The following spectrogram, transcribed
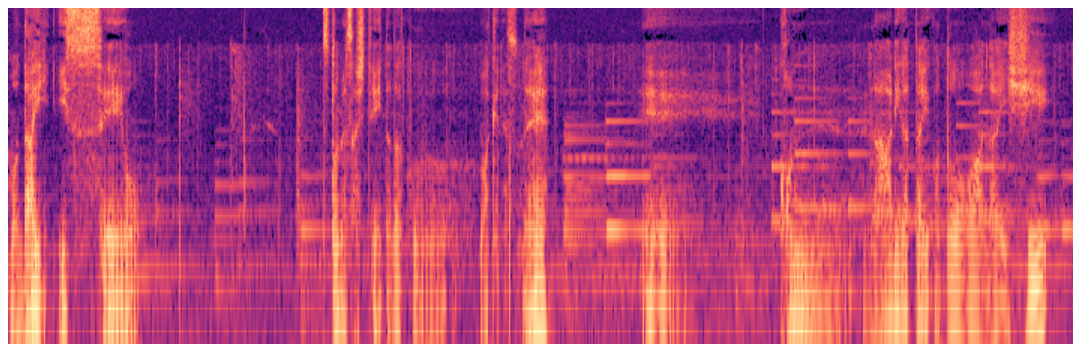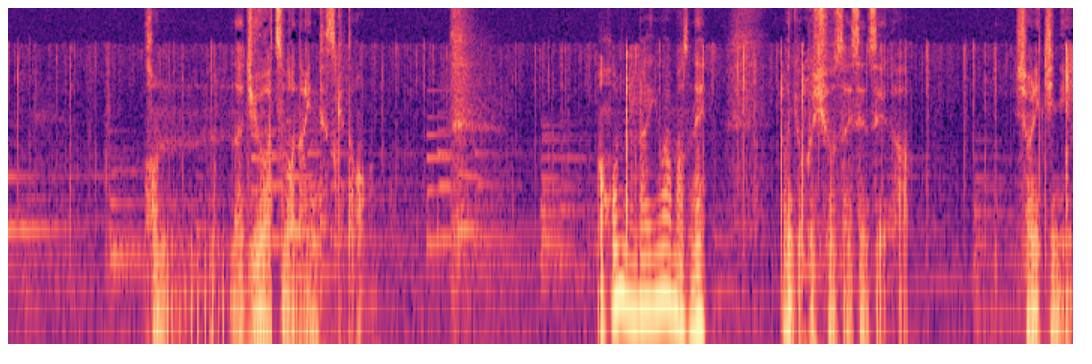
まあ、第一声を務めさせていただくわけですね。えー、こんなありがたいことはないし、こんな重圧はないんですけど、まあ、本来はまずね、まあ、玉秀斎先生が初日に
